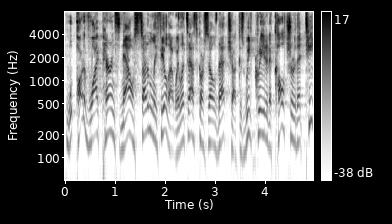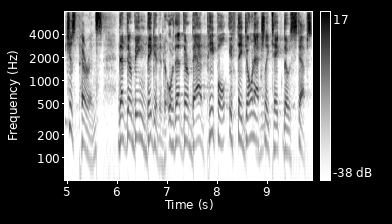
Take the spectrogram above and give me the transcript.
w- part of why parents now suddenly feel that way, let's ask ourselves that, Chuck, is we've created a culture that teaches parents that they're being bigoted or that they're bad people if they don't actually take those steps.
